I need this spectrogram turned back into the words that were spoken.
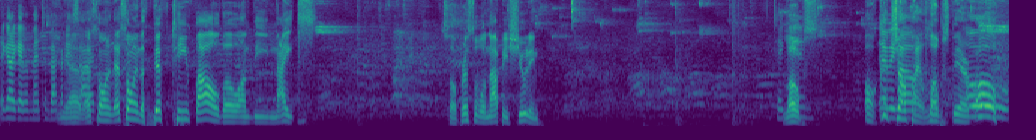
They got to get momentum back on their Yeah, side. that's only that's only the 15th foul though on the Knights. So Bristol will not be shooting. Take Lopes. Oh, good job go. by Lopes there. Oh, Oh.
